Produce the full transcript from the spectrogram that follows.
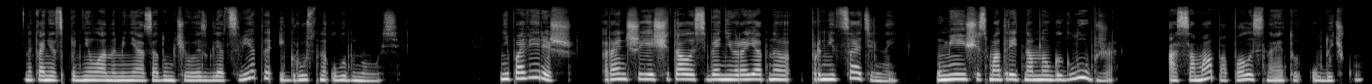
— наконец подняла на меня задумчивый взгляд Света и грустно улыбнулась. «Не поверишь, раньше я считала себя невероятно проницательной, умеющей смотреть намного глубже, а сама попалась на эту удочку.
